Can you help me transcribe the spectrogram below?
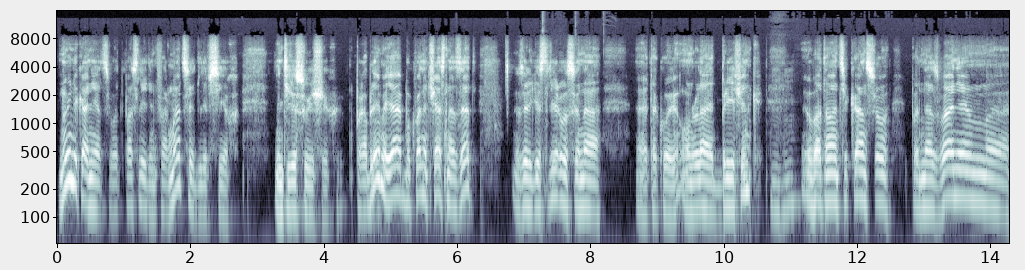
Ну и, наконец, вот последняя информация для всех интересующих проблемы. Я буквально час назад зарегистрировался на э, такой онлайн-брифинг угу. в Council под названием э,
